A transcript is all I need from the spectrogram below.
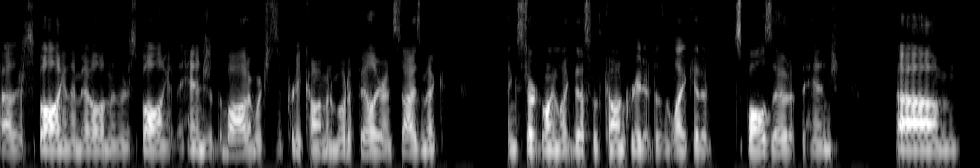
Uh, there's spalling in the middle, and then there's spalling at the hinge at the bottom, which is a pretty common mode of failure in seismic. Things start going like this with concrete. It doesn't like it. It spalls out at the hinge. Um,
